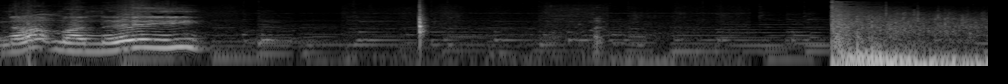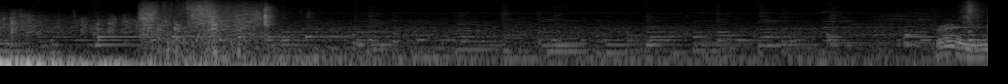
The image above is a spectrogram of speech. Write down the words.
Not my knee. I'll tell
